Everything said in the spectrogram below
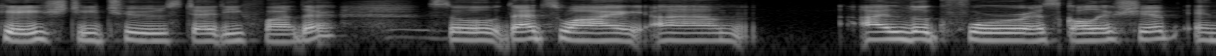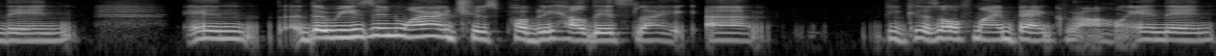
PhD to study further. So that's why um, I look for a scholarship and then and the reason why I choose public health is like um, because of my background, and then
